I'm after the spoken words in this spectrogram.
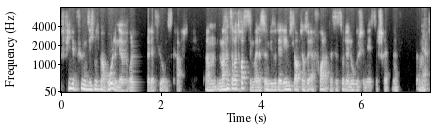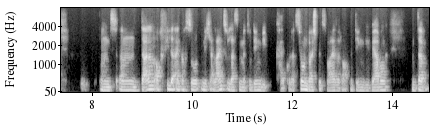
Viele fühlen sich nicht mal wohl in der Rolle der Führungskraft. Ähm, machen es aber trotzdem, weil das irgendwie so der Lebenslauf dann so erfordert. Das ist so der logische nächste Schritt. Ne? Ähm, ja. Und ähm, da dann auch viele einfach so nicht allein zu lassen mit so Dingen wie Kalkulation beispielsweise oder auch mit Dingen wie Werbung, Und da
